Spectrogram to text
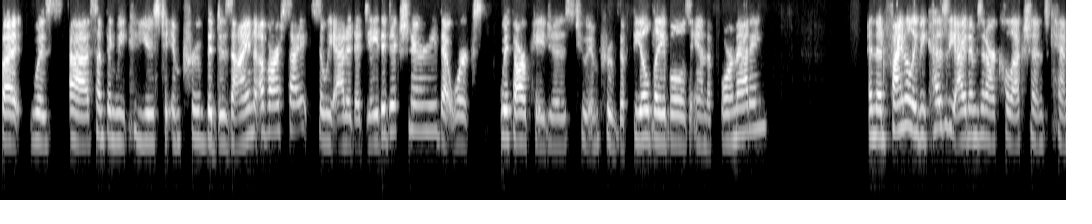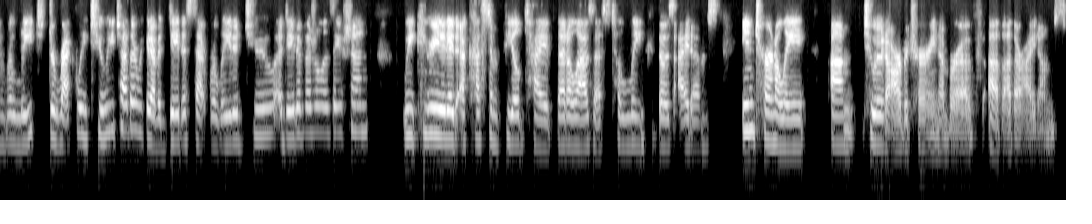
but was uh, something we could use to improve the design of our site. So we added a data dictionary that works with our pages to improve the field labels and the formatting. And then finally, because the items in our collections can relate directly to each other, we could have a data set related to a data visualization. We created a custom field type that allows us to link those items internally um, to an arbitrary number of, of other items.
